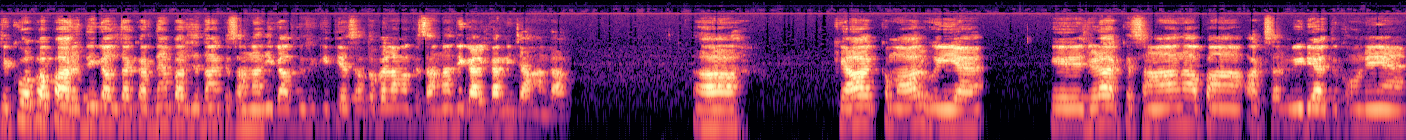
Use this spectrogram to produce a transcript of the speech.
ਦੇਖੋ, ਆਪਾਂ ਭਾਰਤ ਦੀ ਗੱਲ ਤਾਂ ਕਰਦੇ ਹਾਂ, ਪਰ ਜਿੱਦਾਂ ਕਿਸਾਨਾਂ ਦੀ ਗੱਲ ਤੁਸੀਂ ਕੀਤੀ ਹੈ, ਸਭ ਤੋਂ ਪਹਿਲਾਂ ਮੈਂ ਕਿਸਾਨਾਂ ਦੀ ਗੱਲ ਕਰਨੀ ਚਾਹਾਂਗਾ। ਆ, ਕਿਆ ਕਮਾਲ ਹੋਈ ਹੈ ਕਿ ਜਿਹੜਾ ਕਿਸਾਨ ਆਪਾਂ ਅਕਸਰ ਮੀਡੀਆ 'ਚ ਆ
